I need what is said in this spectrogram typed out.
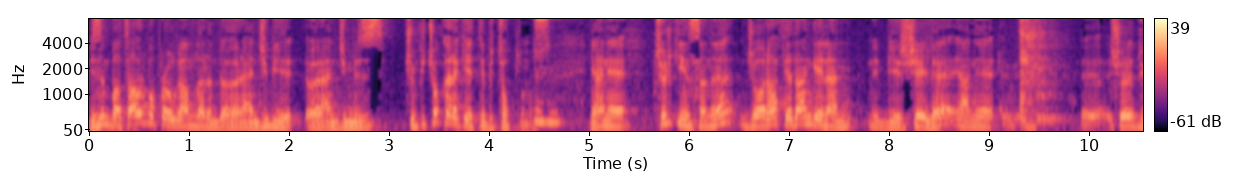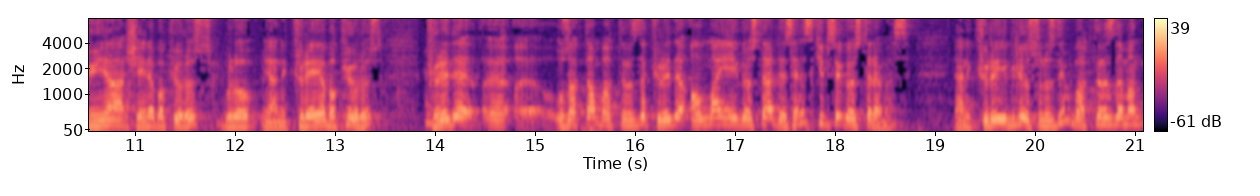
Bizim Batı Avrupa programlarında öğrenci bir öğrencimiz çünkü çok hareketli bir toplumuz. Yani Türk insanı coğrafyadan gelen bir şeyle yani e, şöyle dünya şeyine bakıyoruz. Yani küreye bakıyoruz. Kürede e, e, uzaktan baktığınızda kürede Almanya'yı göster deseniz kimse gösteremez. Yani küreyi biliyorsunuz değil mi? Baktığınız zaman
